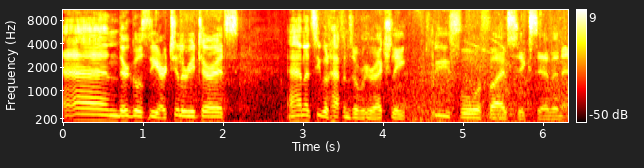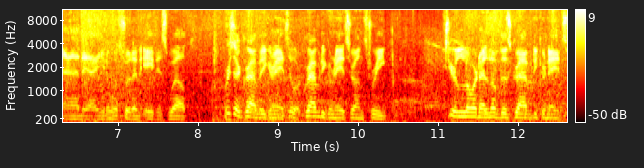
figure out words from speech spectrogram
And there goes the artillery turrets. And let's see what happens over here, actually. Three, four, five, six, seven, and uh, you know what's what, throw down eight as well. Where's our gravity grenades? Oh, gravity grenades are on three. Dear lord, I love those gravity grenades.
